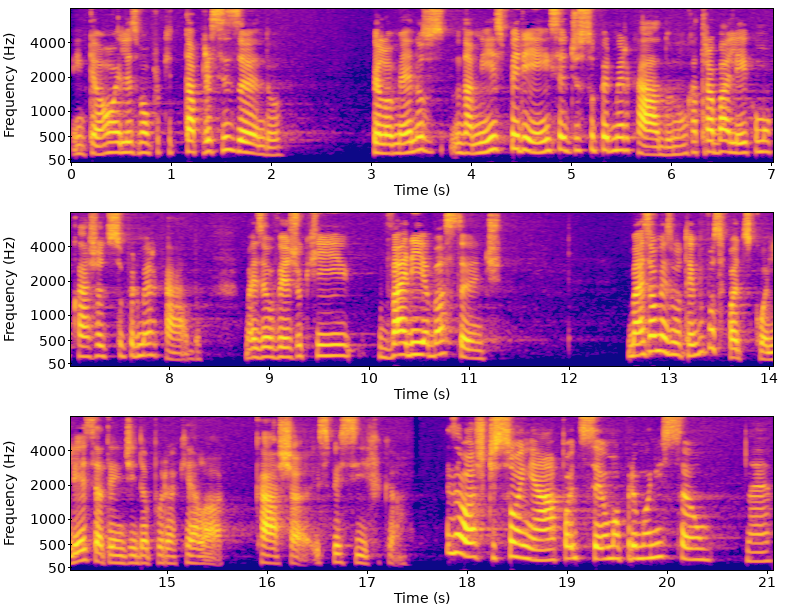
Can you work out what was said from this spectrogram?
Então eles vão porque está precisando. Pelo menos na minha experiência de supermercado, nunca trabalhei como caixa de supermercado, mas eu vejo que varia bastante. Mas ao mesmo tempo você pode escolher ser atendida por aquela caixa específica. Mas eu acho que sonhar pode ser uma premonição né?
